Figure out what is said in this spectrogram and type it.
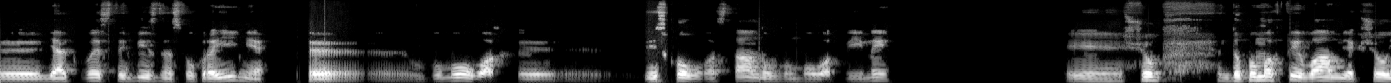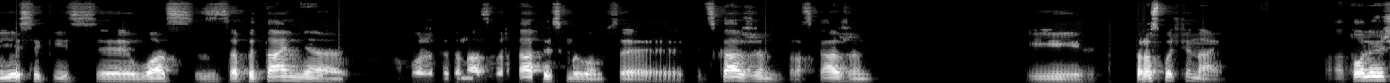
е, як вести бізнес в Україні е, в умовах е, військового стану, в умовах війни, Е, щоб допомогти вам, якщо є якісь е, у вас запитання, ви можете до нас звертатись, ми вам все підскажемо, розкажемо і розпочинаємо. Анатолійович,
